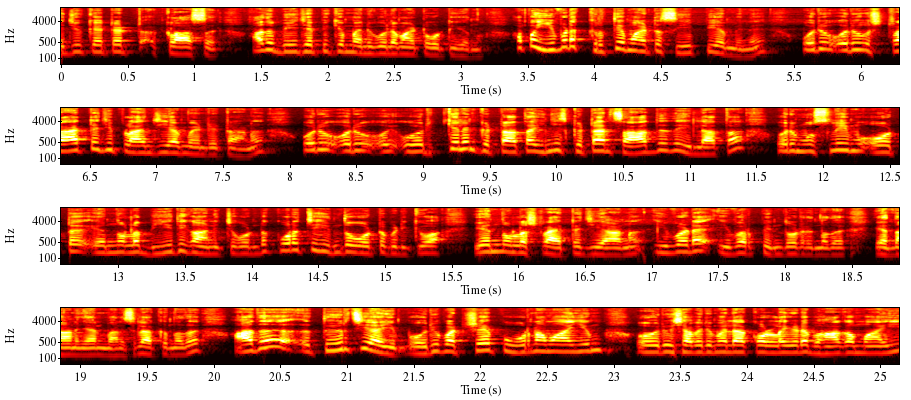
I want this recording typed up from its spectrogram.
എഡ്യൂക്കേറ്റഡ് ക്ലാസ് അത് ബി ജെ പിക്കും അനുകൂലമായിട്ട് വോട്ട് ചെയ്യുന്നു. അപ്പോൾ ഇവിടെ കൃത്യമായിട്ട് സി പി എമ്മിന് ഒരു ഒരു സ്ട്രാറ്റജി പ്ലാൻ ചെയ്യാൻ വേണ്ടിയിട്ടാണ് ഒരു ഒരു ഒരിക്കലും കിട്ടാത്ത ഇനി കിട്ടാൻ സാധ്യതയില്ലാത്ത ഒരു മുസ്ലിം വോട്ട് എന്നുള്ള ഭീതി കാണിച്ചുകൊണ്ട് കുറച്ച് ഹിന്ദു വോട്ട് പിടിക്കുക എന്നുള്ള സ്ട്രാറ്റജിയാണ് ഇവിടെ ഇവർ പിന്തുടരുന്നത് എന്നാണ് ഞാൻ മനസ്സിലാക്കുന്നത്. അത് തീർച്ചയായും ഒരു പക്ഷേ പൂർണമായും ഒരു ശബരിമല കൊള്ളയുടെ ഭാഗമായി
